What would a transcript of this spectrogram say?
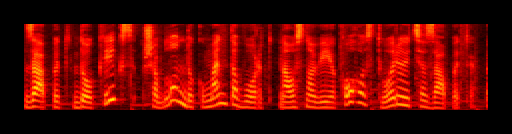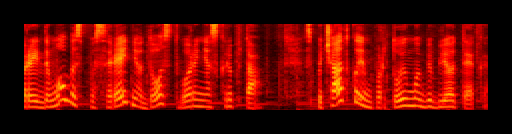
Запит DocX – шаблон документа Word, на основі якого створюються запити. Перейдемо безпосередньо до створення скрипта. Спочатку імпортуємо бібліотеки.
